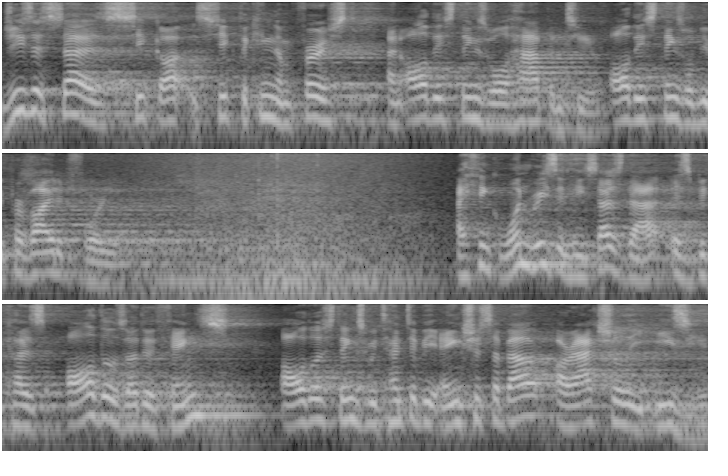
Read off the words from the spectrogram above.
Jesus says, seek, God, seek the kingdom first, and all these things will happen to you. All these things will be provided for you. I think one reason he says that is because all those other things, all those things we tend to be anxious about, are actually easy.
